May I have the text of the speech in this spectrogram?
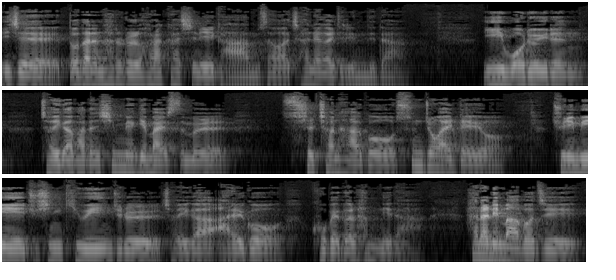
이제 또 다른 하루를 허락하시니 감사와 찬양을 드립니다. 이 월요일은 저희가 받은 신명기 말씀을 실천하고 순종할 때요. 주님이 주신 기회인 줄을 저희가 알고 고백을 합니다. 하나님 아버지,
